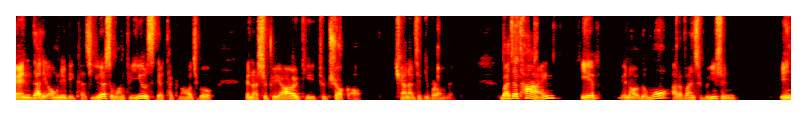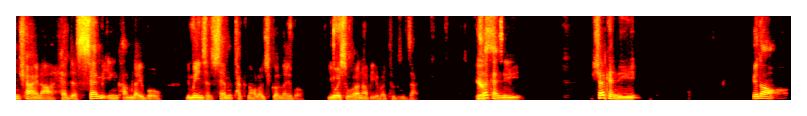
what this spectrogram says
And that is only because US want to use their technological and superiority to chalk up China's development. By the time, if you know, the more advanced region in China had the same income level, it means the same technological level. US will not be able to do that. Yes. Secondly, secondly, you know,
